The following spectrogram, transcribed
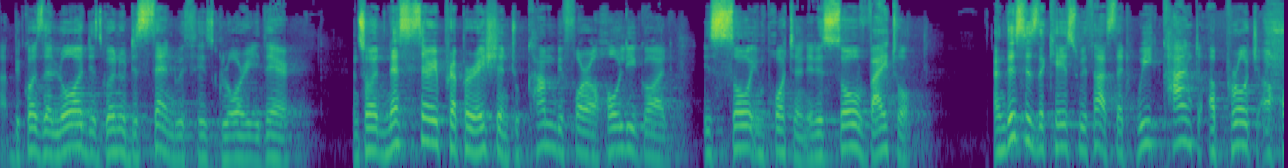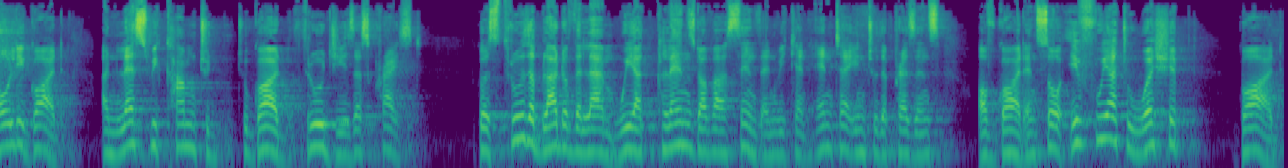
uh, because the Lord is going to descend with his glory there. And so, a necessary preparation to come before a holy God is so important. It is so vital. And this is the case with us that we can't approach a holy God unless we come to, to God through Jesus Christ. Because through the blood of the Lamb, we are cleansed of our sins and we can enter into the presence of God. And so, if we are to worship God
